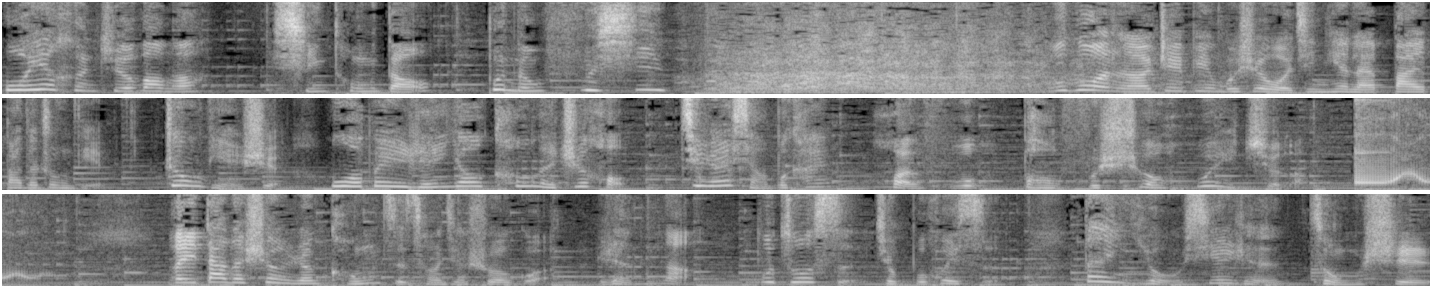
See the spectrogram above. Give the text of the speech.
我也很绝望啊，心痛到不能呼吸。不过呢，这并不是我今天来扒一扒的重点。重点是我被人妖坑了之后，竟然想不开，换服报复社会去了。伟大的圣人孔子曾经说过：“人呢，不作死就不会死，但有些人总是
